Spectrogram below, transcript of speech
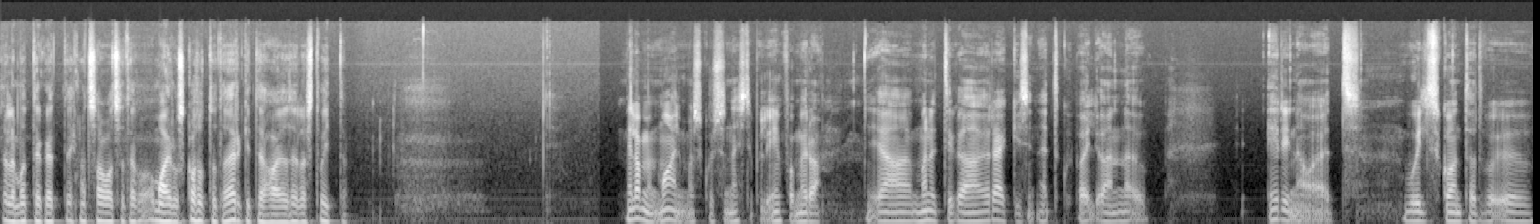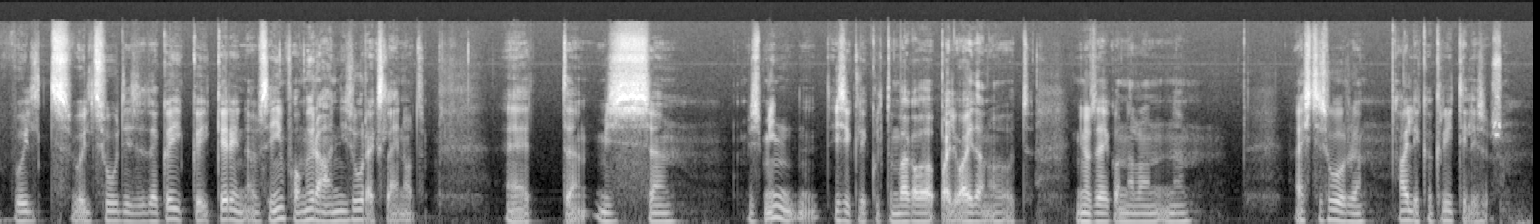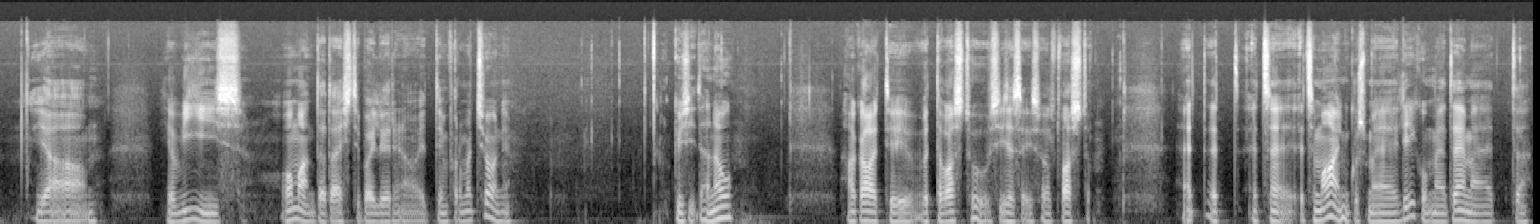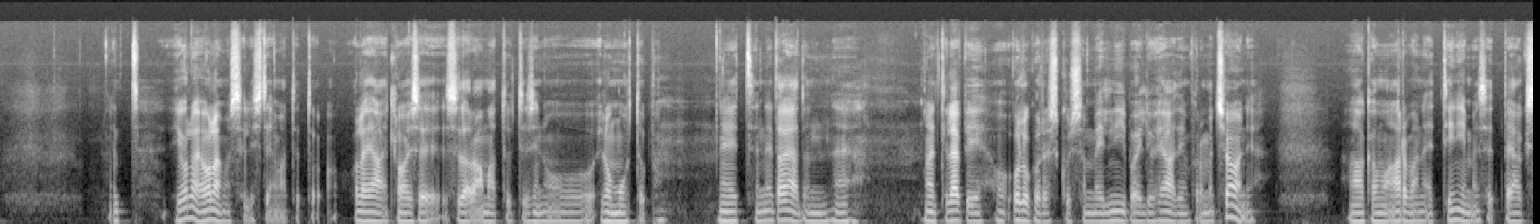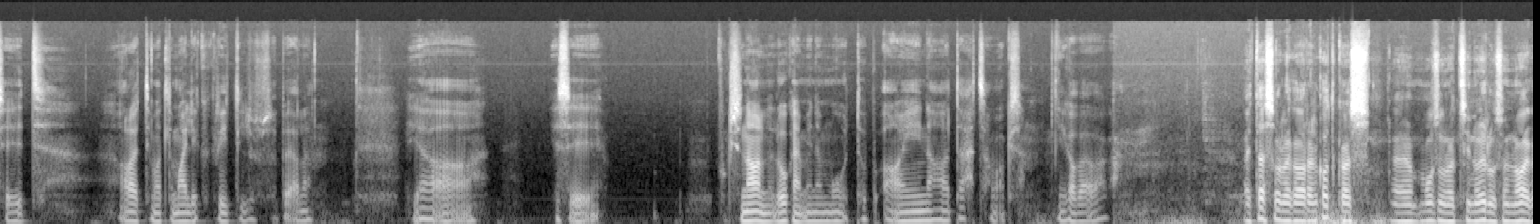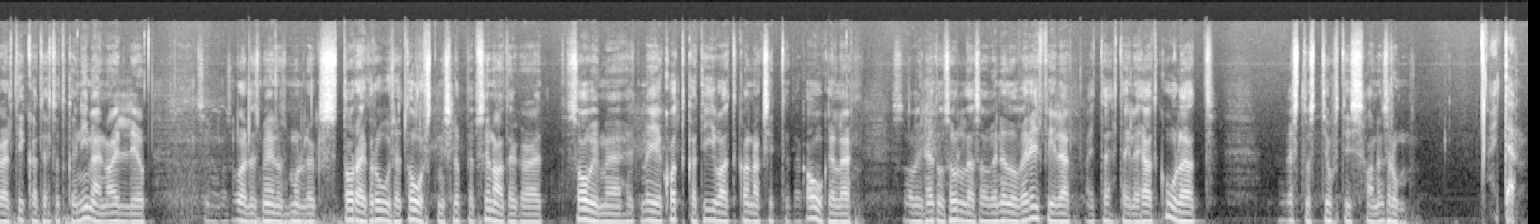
selle mõttega, et ehk nad saavad seda oma elus kasutada, järgi teha ja sellest võita? me elame maailmas, kus on hästi palju infomüra. Ja mõneti ka rääkisin, et kui palju on erinevaid võltskontod, võlts, võltsuudised ja kõik, kõik erinev, see infomüra on nii suureks läinud et äh, mis, äh, mis mind isiklikult on väga palju aidanud minu teekonnal, on äh, hästi suur allikakriitilisus ja, ja viis omandada hästi palju erinevaid informatsiooni, küsida nõu, aga alati võtta vastu iseseisvalt vastu. et, et, et see, et see maailm, kus me liigume ja teeme, et et ei ole olemas sellist teemat, et ole hea, et loe see, seda raamatut ja sinu elu muutub. Need, need ajad on alati läbi olukorras, kus on meil nii palju head informatsiooni, aga ma arvan, et inimesed peaksid alati mõtlema allikakriitilisuse peale. ja, ja see funktsionaalne lugemine muutub aina tähtsamaks iga päevaga aitäh sulle, Kaarel Kotkas, äh, ma usun, et sinu elus on aeg-ajalt ikka tehtud ka nimenalju, sinuga suheldes meenus mulle üks tore Gruusia toost, mis lõpeb sõnadega, et soovime, et meie kotkatiivad kannaksid teda kaugele, soovin edu sulle, soovin edu Veriffile, aitäh teile, head kuulajad, vestlust juhtis Hannes Rumm. aitäh!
